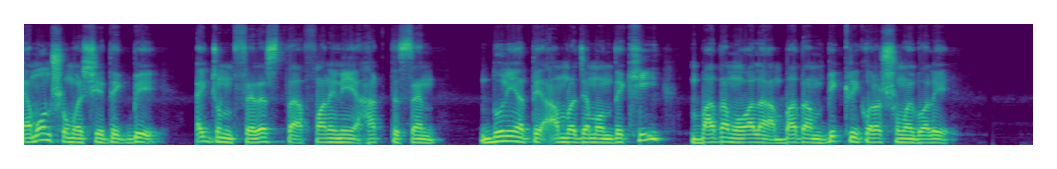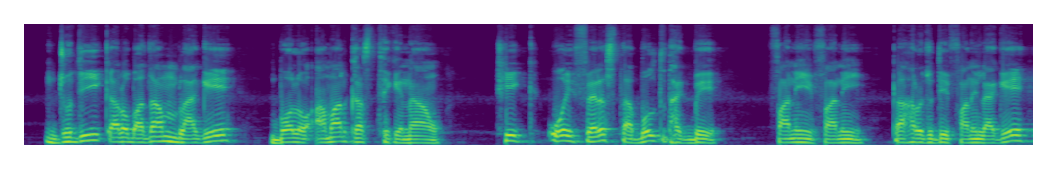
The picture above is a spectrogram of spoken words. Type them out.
এমন সময় সে দেখবে একজন ফেরেস্তা ফানি নিয়ে হাঁটতেছেন। দুনিয়াতে আমরা যেমন দেখি, বাদামওয়ালা বাদাম বিক্রি করার সময় বলে, যদি কারও বাদাম লাগে, বলো আমার কাছ থেকে নাও। ঠিক ওই ফেরেস্তা বলতে থাকবে, ফানি ফানি কাহারও যদি ফানি লাগে,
